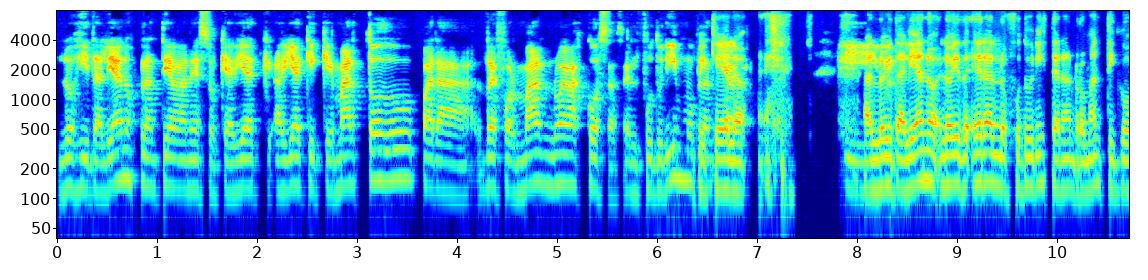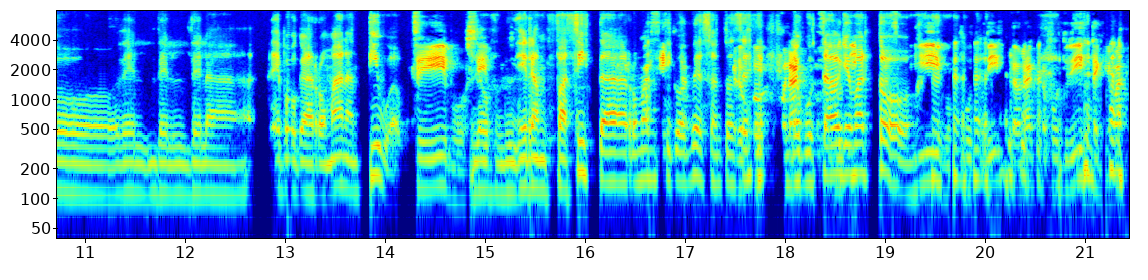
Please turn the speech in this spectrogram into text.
Los italianos planteaban eso, que había, que- había que quemar todo para reformar nuevas cosas. El futurismo que planteaba. lo- y- a los italianos lo- eran los futuristas, eran románticos del- del- de la época romana antigua. Sí, pues sí. Los- eran fascistas románticos de eso, entonces les gustaba quemar todo. Sí, pues, futurista, un acto futurista. quemar-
